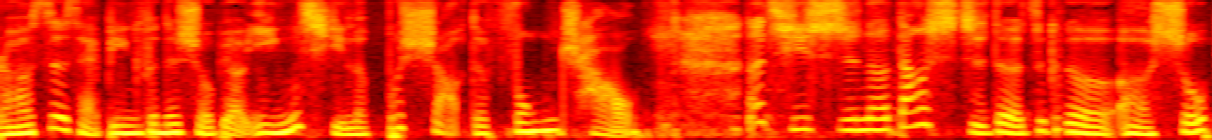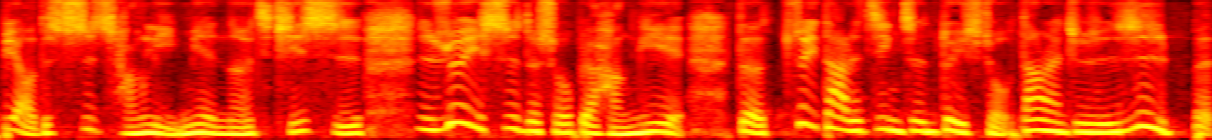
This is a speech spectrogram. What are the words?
然后色彩缤纷的手表引起了不少的风潮。那其实呢，当时的这个呃手表的市场里面呢，其实瑞士的手表行业的最大的竞争对手，当然就是日本。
